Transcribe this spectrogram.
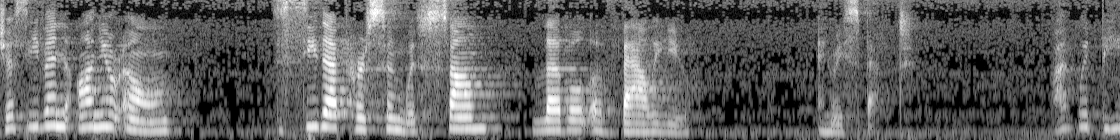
just even on your own, to see that person with some level of value? and respect. What would be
